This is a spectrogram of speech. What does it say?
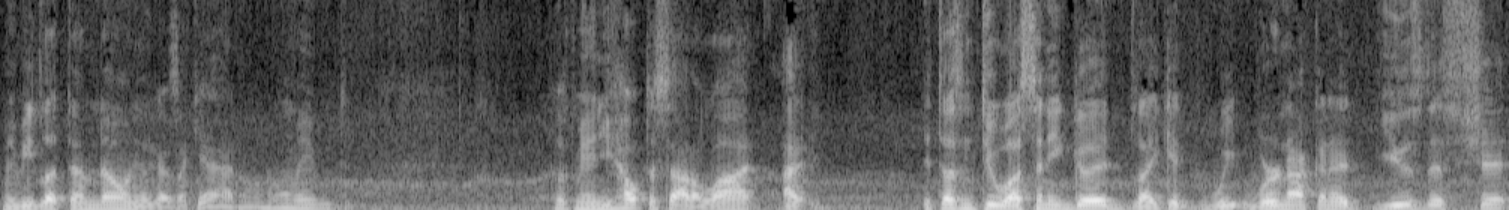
maybe let them know? And the other guy's like, yeah, I don't know, maybe. Look, man, you helped us out a lot. I. It doesn't do us any good. Like it, we we're not gonna use this shit.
